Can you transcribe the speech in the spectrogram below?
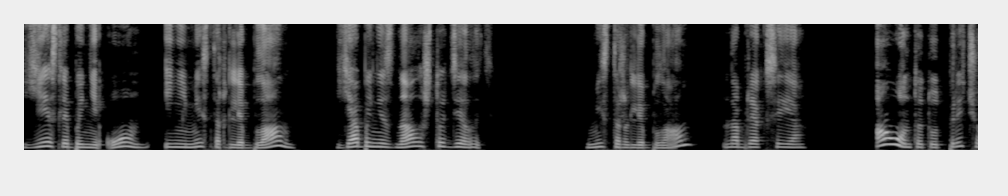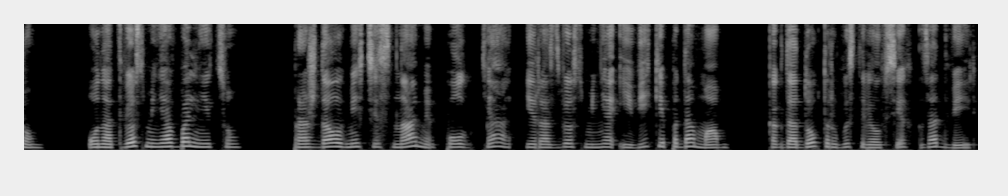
Если бы не он и не мистер Леблан, я бы не знала, что делать. Мистер Леблан? Набрякся я. А он-то тут при чем? Он отвез меня в больницу, прождал вместе с нами полдня и развез меня и Вики по домам, когда доктор выставил всех за дверь.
